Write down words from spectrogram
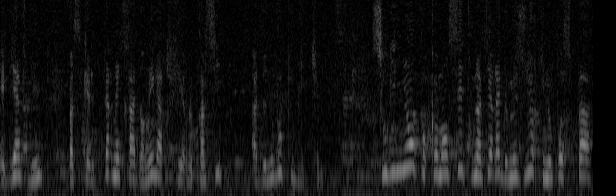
est bienvenue parce qu'elle permettra d'en élargir le principe à de nouveaux publics. Soulignons pour commencer tout l'intérêt de mesures qui n'opposent pas,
